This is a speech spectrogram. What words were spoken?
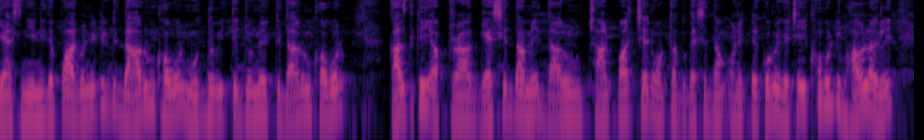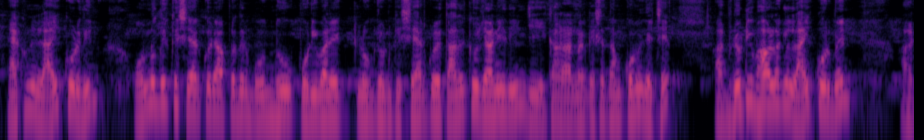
গ্যাস নিয়ে নিতে পারবেন। এটি একটি দারুণ খবর, মধ্যবিত্তের জন্য একটি দারুণ খবর। কাল থেকেই আপনারা গ্যাসের দামে দারুণ ছাড় পাচ্ছেন, অর্থাৎ গ্যাসের দাম অনেকটাই কমে গেছে। এই খবরটি ভালো লাগলে এখনই লাইক করে দিন। অন্যদেরকে শেয়ার করে আপনাদের বন্ধু, পরিবারের লোকজনকে শেয়ার করে তাদেরকেও জানিয়ে দিন যে রান্নার গ্যাসের দাম কমে গেছে। আর ভিডিওটি ভালো লাগলে লাইক করবেন। আর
